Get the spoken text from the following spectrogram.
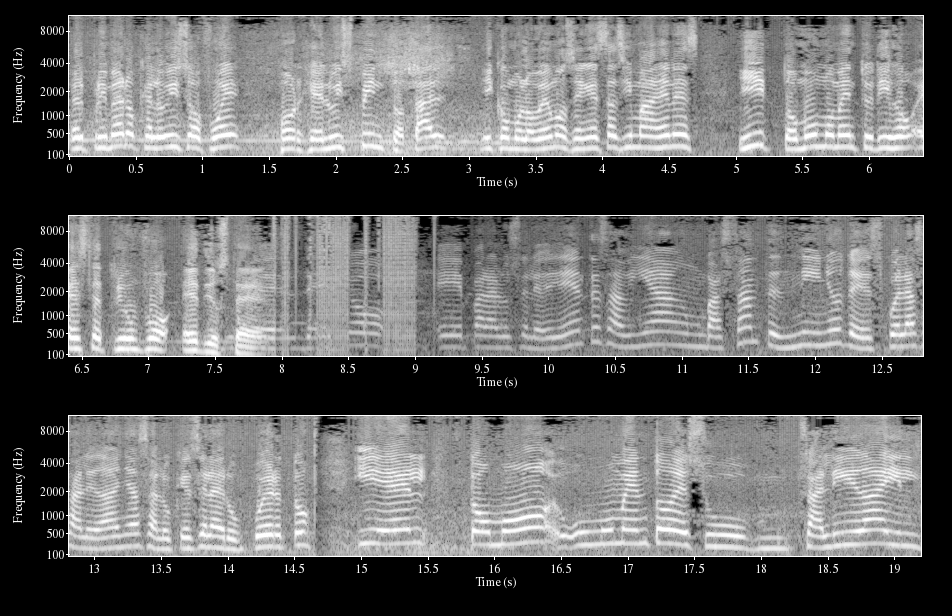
el primero que lo hizo fue Jorge Luis Pinto, tal y como lo vemos en estas imágenes, y tomó un momento y dijo, este triunfo es de ustedes. Para los televidentes habían bastantes niños de escuelas aledañas a lo que es el aeropuerto y él tomó un momento de su salida y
